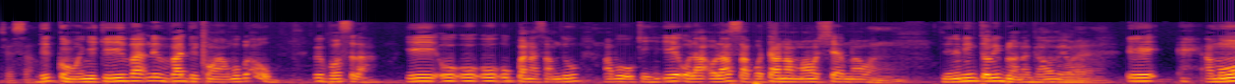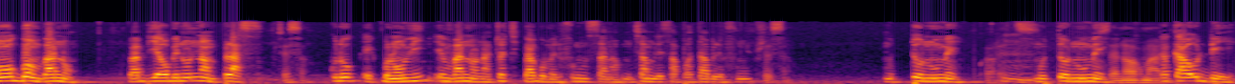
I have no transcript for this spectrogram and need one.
C'est ça. dekɔn enye ke eva ne va dekɔn a mo gblɔ o we bɔs la ye o o o o kpana sam do abo ok ye o la o la sapɔta na ma o share na wa Mm. nene mi ŋutɔ mi gblɔ na gama me wa Ouais. ye amewo gbɔm va nɔ va bia wo be no nam place C'est ça. kuɖo ekplɔvi ye n va nɔ na tsɔtsi kpa gɔme le funu sana ntsam le sapɔtable le funu C'est ça. Mu to nu me Correct. mu to nu me C'est normal. kaka o de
